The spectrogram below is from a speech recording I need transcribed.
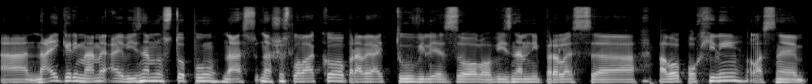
A na Igeri máme aj významnú stopu. Naš, našu Slováko, práve aj tu vyliezol významný preles Pavol Pochyly, vlastne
